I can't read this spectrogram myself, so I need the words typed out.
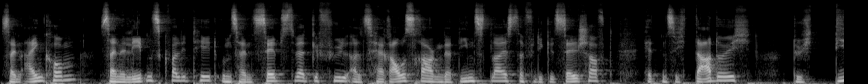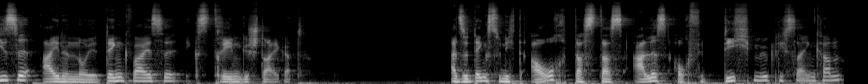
Sein Einkommen, seine Lebensqualität und sein Selbstwertgefühl als herausragender Dienstleister für die Gesellschaft hätten sich dadurch durch diese eine neue Denkweise extrem gesteigert. Also denkst du nicht auch, dass das alles auch für dich möglich sein kann?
